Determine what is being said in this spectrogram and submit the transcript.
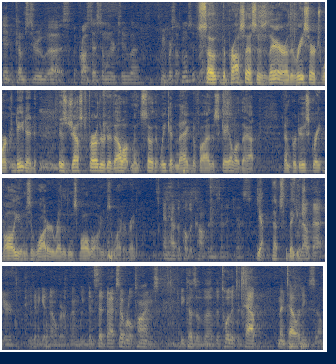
It comes through uh, a process similar to uh, reverse osmosis. Right? So the process is there. The research work needed is just further development so that we can magnify the scale of that and produce great volumes of water rather than small volumes of water, right? And have the public confidence in it, yes. Yeah, that's the big so without issue. Without that, you're, you're going to get nowhere. And we've been set back several times because of the, the toilet to tap mentality, so.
